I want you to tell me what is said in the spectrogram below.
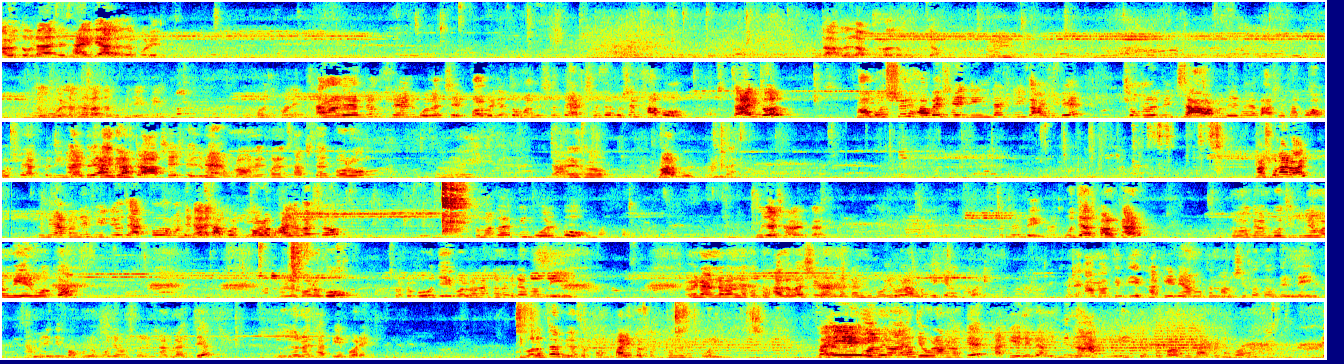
আরও তোলা আছে সাইডে আলাদা করে। দারুণ লাগছে। বললাম না বাঁধাকপি দেখবি? আমাদের একজন ফ্রেন্ড বলেছে কবে যে তোমাদের সাথে একসাথে বসে খাব। তাই গো অবশ্যই হবে সেই দিনটা ঠিক আসবে। তোমরা যদি চাও আমাদের এভাবে পাশে থাকো অবশ্যই একটা দিন আসবে। সেই দিনটা আসে সেই জন্য হ্যাঁ। তোমরা অনেক অনেক সাবস্ক্রাইব করো তাহলে পারব আমরা। আর শোনা রয় তুমি আমাদের ভিডিও দেখো আমাদেরকে সাপোর্ট করো ভালোবাসো। তোমাকে কি বলব? পূজা সরকার। পূজা সরকার। তোমাকে আমি বলছি তুমি আমার মেয়ের মতো। মানে বড় বউ ছোট বউ যেই বলো না কেন এটা আমার মেয়ে। আমি রান্না বান্না করতে ভালোবাসি রান্নাটা আমি করি ওরা আমাকে হেল্প করে। মানে আমাকে দিয়ে খাটিয়ে নেওয়ার মতন মানুষের কথা ওদের নেই। আমি যদি কখনো বলি আমার শরীর খারাপ লাগছে দুজনে ঝাঁপিয়ে পড়ে। কি বলতো আমি যতক্ষণ পারি ততক্ষণ আমি করি। মানে মানে এই নয় যে ওরা আমাকে খাটিয়ে নেবে। আমি যদি না করি কেউ তো করাতে পারবে না বলো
